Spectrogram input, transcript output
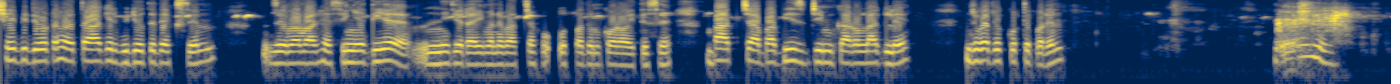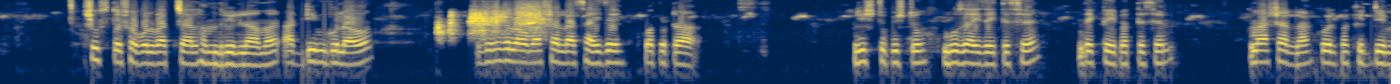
সেই ভিডিওটা হয়তো আগের ভিডিওতে দেখছেন। যে মামার হ্যাসিং এ দিয়ে নিজেরাই মানে বাচ্চা উৎপাদন করা হইতেছে। বাচ্চা বা বীজ, ডিম কারও লাগলে যোগাযোগ করতে পারেন। সুস্থ, সবল বাচ্চা, আলহামদুলিল্লাহ আমার। আর ডিম গুলাও ডিম গুলাও মাসাল্লাহ সাইজে কতটা হৃষ্টপুষ্ট বোঝাই যাইতেছে, দেখতেই পারতেছেন। মাশাল্লাহ কোয়েল পাখির ডিম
